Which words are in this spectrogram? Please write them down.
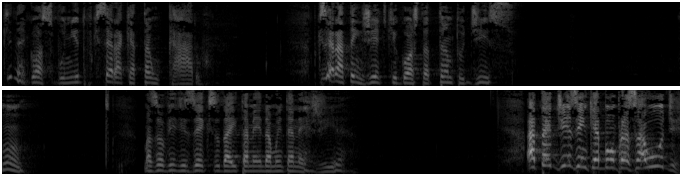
que negócio bonito, por que será que é tão caro? Por que será que tem gente que gosta tanto disso? Hum, mas eu ouvi dizer que isso daí também dá muita energia. Até dizem que é bom para a saúde.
